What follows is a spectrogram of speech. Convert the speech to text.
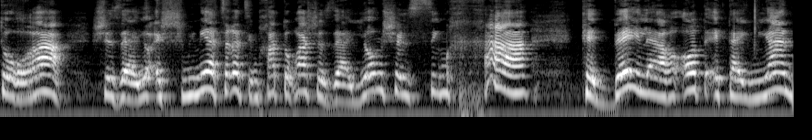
תורה שזה היום, שמיני עצרת שמחת תורה, שזה היום של שמחה, כדי להראות את העניין,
